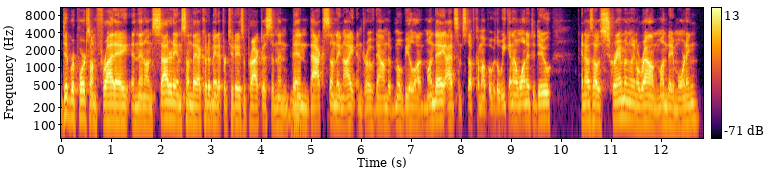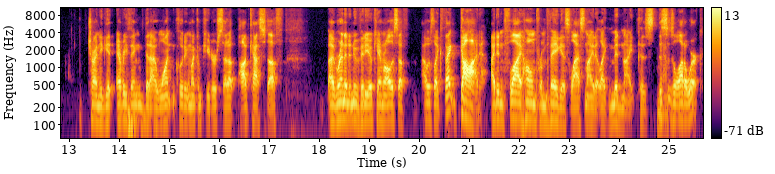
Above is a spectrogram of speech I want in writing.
did reports on Friday, and then on Saturday and Sunday, I could have made it for two days of practice, and then Mhm. been back Sunday night and drove down to Mobile on Monday. I had some stuff come up over the weekend I wanted to do, and as I was scrambling around Monday morning, trying to get everything that I want, including my computer set up, podcast stuff. I rented a new video camera, all this stuff. I was like, thank God I didn't fly home from Vegas last night at like midnight because this Yeah. is a lot of work.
